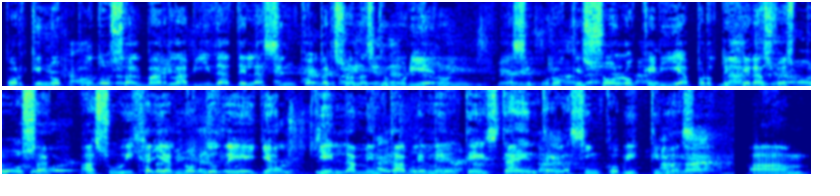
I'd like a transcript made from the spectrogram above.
porque no pudo salvar la vida de las cinco personas que murieron. Aseguró que solo quería proteger a su esposa, a su hija y al novio de ella, quien lamentablemente está entre las cinco víctimas. Um.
